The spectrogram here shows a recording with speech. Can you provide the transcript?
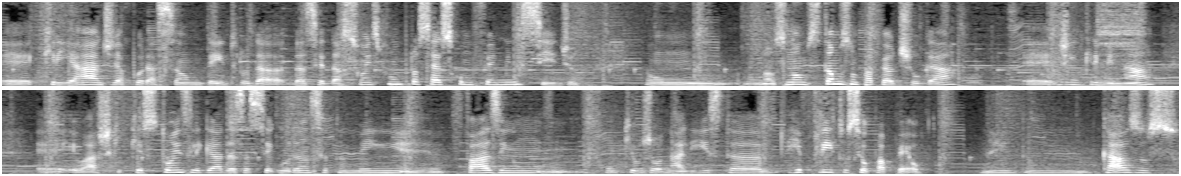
é, criar de apuração dentro da, das redações para um processo como feminicídio. Então, nós não estamos no papel de julgar, é, de incriminar. É, eu acho que questões ligadas à segurança também é, fazem um, com que o jornalista reflita o seu papel. Né? Então, casos,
